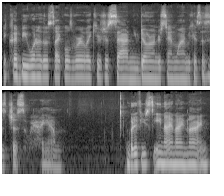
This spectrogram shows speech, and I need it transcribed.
It could be one of those cycles where like you're just sad and you don't understand why because this is just the way I am. But if you see 999,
